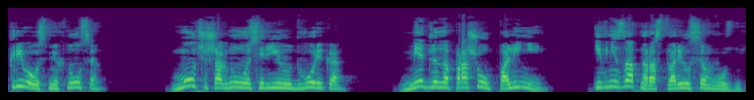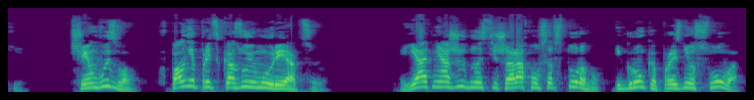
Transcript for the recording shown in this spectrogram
криво усмехнулся, молча шагнул на середину дворика, медленно прошел по линии и внезапно растворился в воздухе, чем вызвал вполне предсказуемую реакцию. Я от неожиданности шарахнулся в сторону и громко произнес слово,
